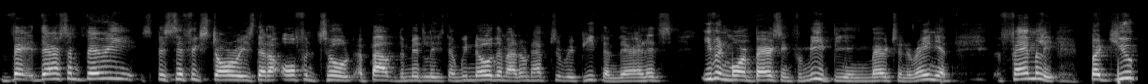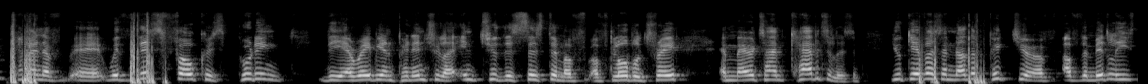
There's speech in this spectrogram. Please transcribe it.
there are some very specific stories that are often told about the Middle East, and we know them. I don't have to repeat them there, and it's even more embarrassing for me being married to an Iranian family. But you kind of, uh, with this focus, putting the Arabian Peninsula into the system of, of global trade and maritime capitalism, you give us another picture of, of the Middle East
